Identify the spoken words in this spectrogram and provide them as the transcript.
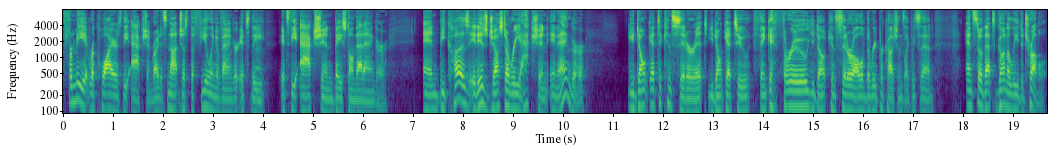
for me, it requires the action, right? It's not just the feeling of anger; it's the it's the action based on that anger. And because it is just a reaction in anger, you don't get to consider it. You don't get to think it through. You don't consider all of the repercussions, like we said. And so that's gonna lead to trouble.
